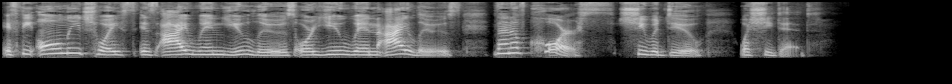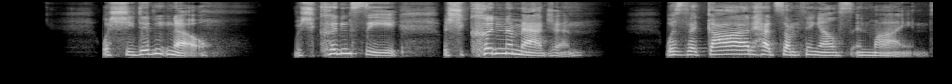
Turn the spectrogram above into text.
If the only choice is I win, you lose, or you win, I lose, then of course she would do what she did. What she didn't know, what she couldn't see, what she couldn't imagine was that God had something else in mind.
